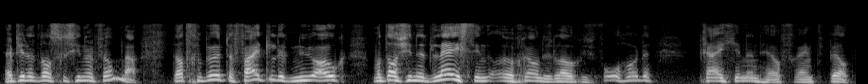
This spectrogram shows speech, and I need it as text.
Heb je dat wel eens gezien in een film? Nou, dat gebeurt er feitelijk nu ook. Want als je het leest in chronologische volgorde, krijg je een heel vreemd beeld.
